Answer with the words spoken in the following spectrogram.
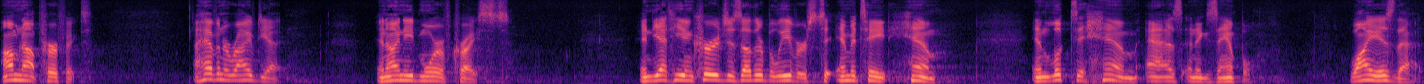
I'm not perfect. I haven't arrived yet, and I need more of Christ. And yet, he encourages other believers to imitate him and look to him as an example. Why is that?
